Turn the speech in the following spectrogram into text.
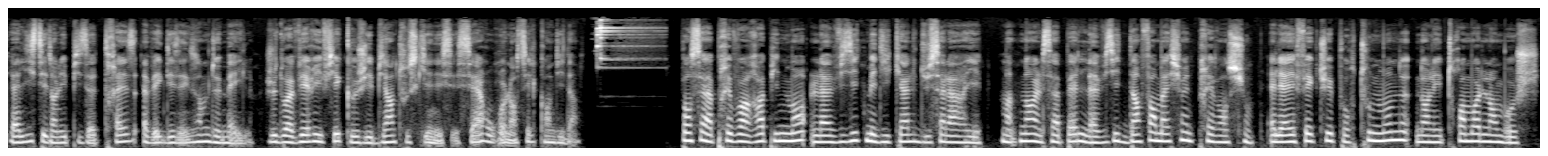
La liste est dans l'épisode 13 avec des exemples de mails. Je dois vérifier que j'ai bien tout ce qui est nécessaire ou relancer le candidat. Pensez à prévoir rapidement la visite médicale du salarié. Maintenant, elle s'appelle la visite d'information et de prévention. Elle est effectuée pour tout le monde dans les trois mois de l'embauche.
